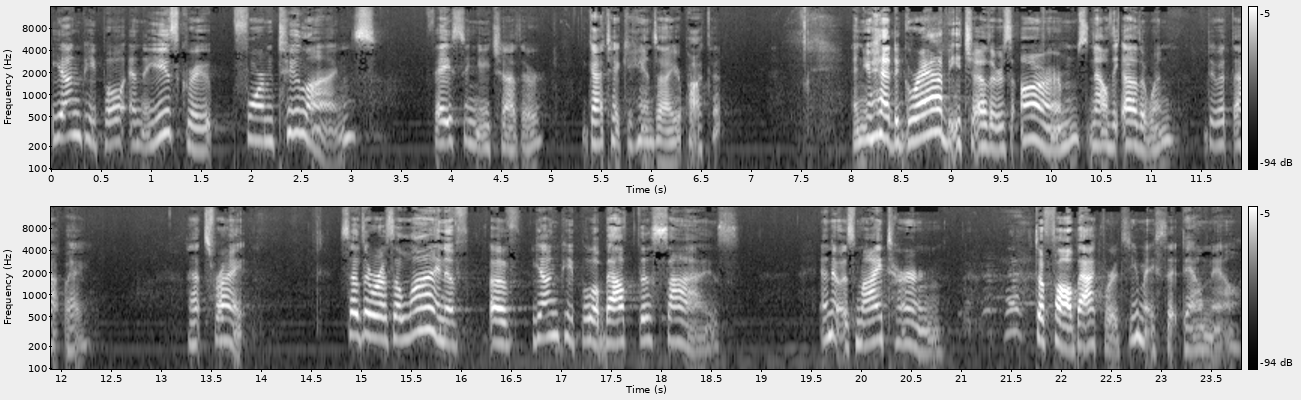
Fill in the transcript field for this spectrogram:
young people in the youth group formed two lines facing each other. You got to take your hands out of your pocket. And you had to grab each other's arms. Now, the other one, do it that way. That's right. So there was a line of, of young people about this size. And it was my turn to fall backwards. You may sit down now.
